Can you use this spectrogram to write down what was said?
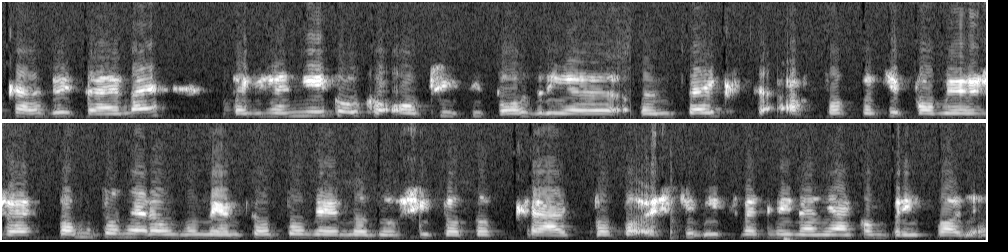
každej téme. Takže niekoľko očí si pozrie ten text a v podstate povie, že tomuto nerozumiem, toto zjednoduší, toto skráť, toto ešte vysvetlí na nejakom príklade.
